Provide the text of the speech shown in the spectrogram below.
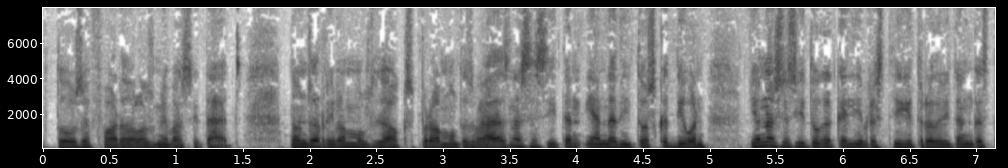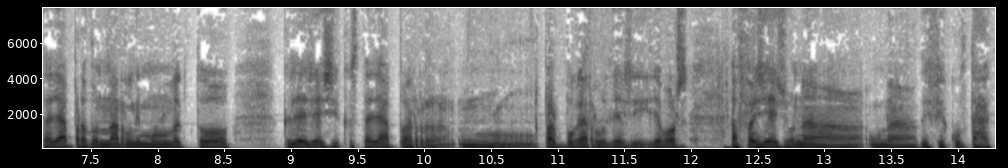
lectors a fora de les universitats, doncs arriben a molts llocs, però moltes vegades necessiten, hi ha editors que et diuen jo necessito que aquest llibre estigui traduït en castellà per donar-li un lector que llegeixi castellà per, mm, per poder-lo llegir. Llavors afegeix una, una dificultat,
